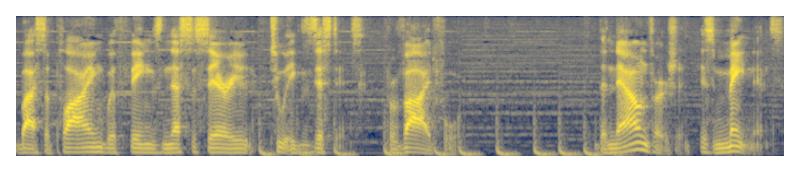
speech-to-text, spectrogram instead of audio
by supplying with things necessary to existence, provide for. The noun version is maintenance,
